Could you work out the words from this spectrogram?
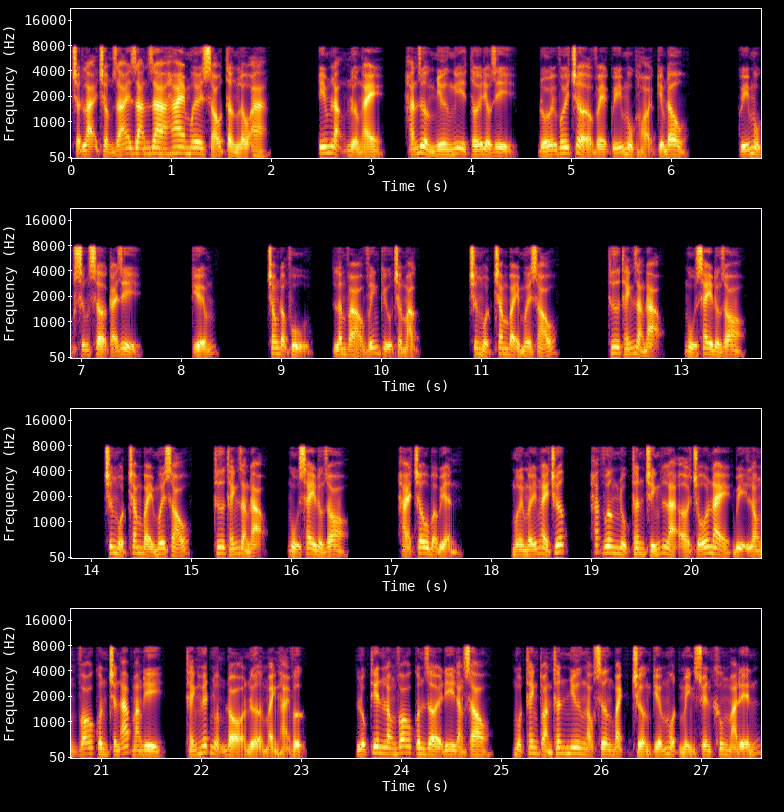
chợt lại chậm rãi giãn ra 26 tầng lâu a. Im lặng nửa ngày, hắn dường như nghĩ tới điều gì, đối với trở về quý mục hỏi kiếm đâu. Quý mục xứng sở cái gì? Kiếm. Trong đậu phủ, lâm vào vĩnh cựu trầm mặc. Chương 176 thư thánh giảng đạo, ngủ say đường do. Chương 176 thư thánh giảng đạo, ngủ say đường do. Hải châu bờ biển. Mười mấy ngày trước, hắc vương nhục thân chính là ở chỗ này bị long võ quân chấn áp mang đi, thánh huyết nhuộm đỏ nửa mảnh hải vực. Lục thiên long võ quân rời đi đằng sau một thanh toàn thân như ngọc xương bạch trường kiếm một mình xuyên không mà đến,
